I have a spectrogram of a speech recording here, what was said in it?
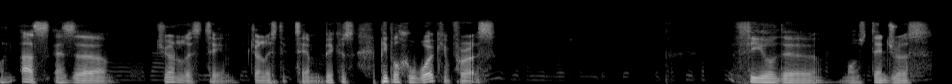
on us as a journalist team, journalistic team, because people who are working for us feel the most dangerous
